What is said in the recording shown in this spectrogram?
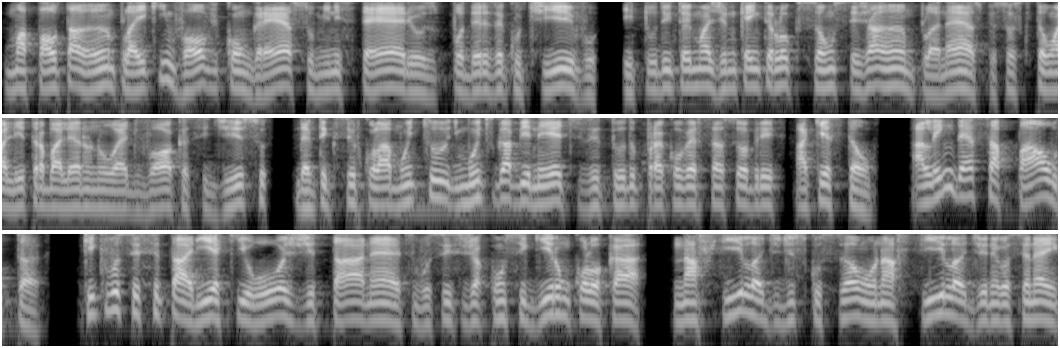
uma pauta ampla aí que envolve Congresso, ministérios, Poder Executivo e tudo. Então, imagino que a interlocução seja ampla, né? As pessoas que estão ali trabalhando no advocacy disso devem ter que circular muito, em muitos gabinetes e tudo para conversar sobre a questão. Além dessa pauta, o que, que você citaria que hoje está, né? Vocês já conseguiram colocar na fila de discussão ou na fila de negociação, né?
